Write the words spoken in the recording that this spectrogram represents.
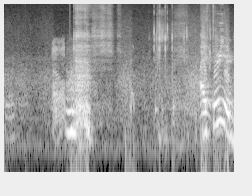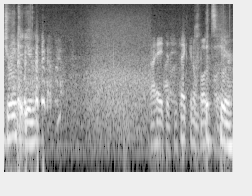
sword? I threw your drink at you. I hate this. He's taking a book. It's for it. here.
